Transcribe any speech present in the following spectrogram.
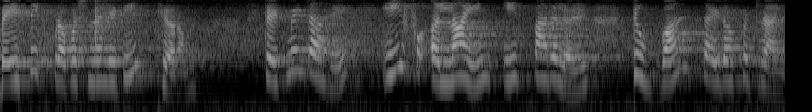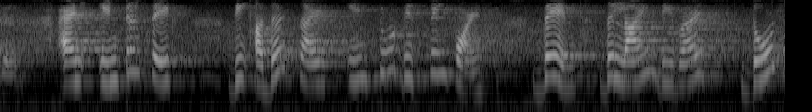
बेसिक प्रोपोर्शनॅलिटी थिअरम स्टेटमेंट आहे if a line is parallel to one side of a triangle and intersects the other sides in two distinct points then the line divides those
